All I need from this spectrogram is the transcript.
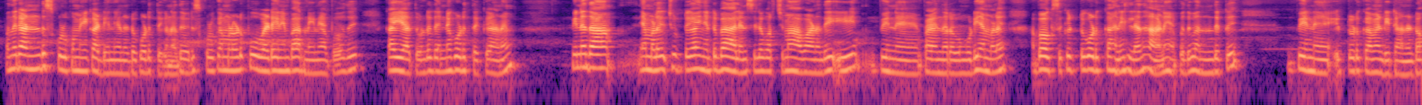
അപ്പോൾ ഒന്ന് രണ്ട് സ്കൂൾക്കും ഈ കടി തന്നെയാണ് കേട്ടോ കൊടുത്തിരിക്കുന്നത് ഒരു സ്കൂൾക്ക് നമ്മളോട് പൂവടേനേയും പറഞ്ഞിനി. അപ്പോൾ ഇത് കഴിയാത്തതുകൊണ്ട് ഇതന്നെ കൊടുത്തേക്കാണ് പിന്നെ ഇതാ നമ്മൾ ചുട്ട് കഴിഞ്ഞിട്ട് ബാലൻസിൽ കുറച്ച് മാവാണത്. ഈ പിന്നെ പഴനിറവും കൂടി നമ്മൾ ആ ബോക്സിൽ ഇട്ട് കൊടുക്കാനില്ലതാണ്. അപ്പോൾ ഇത് വന്നിട്ട് പിന്നെ ഇട്ട് കൊടുക്കാൻ വേണ്ടിയിട്ടാണ് കേട്ടോ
